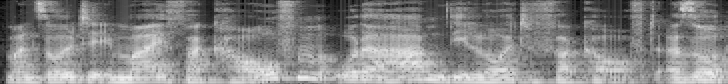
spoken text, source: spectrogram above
man sollte im Mai verkaufen oder haben die Leute verkauft? Also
